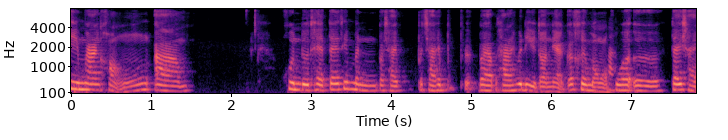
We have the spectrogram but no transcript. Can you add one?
ทีมงานของอคุณดูเตอร์เตที่มันประชาประชาประธานาธิบดีอยู่ตอนเนี้ยก็เคยมองว่าพูดว่าเออ ได้ใช้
